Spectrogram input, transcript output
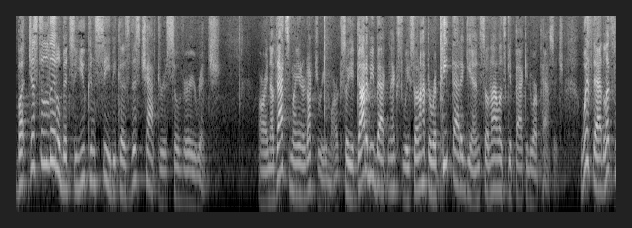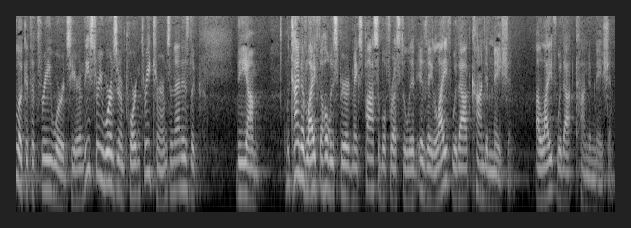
but just a little bit so you can see because this chapter is so very rich. All right, now that's my introductory remark. So you've got to be back next week, so I don't have to repeat that again. So now let's get back into our passage. With that, let's look at the three words here. And these three words are important, three terms, and that is the, the, um, the kind of life the Holy Spirit makes possible for us to live is a life without condemnation a life without condemnation.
